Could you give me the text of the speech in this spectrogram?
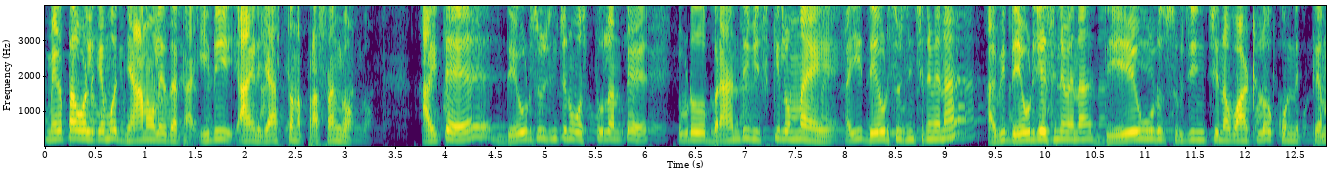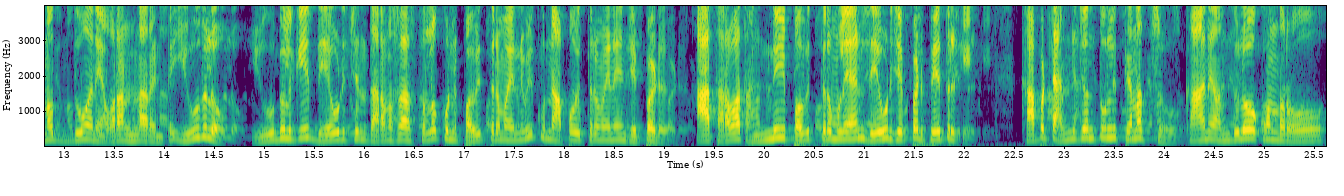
మిగతా వాళ్ళకేమో జ్ఞానం లేదట. ఇది ఆయన చేస్తున్న ప్రసంగం. అయితే దేవుడు సూచించిన వస్తువులు అంటే ఇప్పుడు బ్రాందీ విస్కీలు ఉన్నాయి అవి దేవుడు సూచించినవేనా? అవి దేవుడు చేసినవేనా? దేవుడు సృజించిన వాటిలో కొన్ని తినొద్దు అని ఎవరంటున్నారంటే యూదులు. యూదులకి దేవుడిచ్చిన ధర్మశాస్త్రంలో కొన్ని పవిత్రమైనవి కొన్ని అపవిత్రమైనవి అని చెప్పాడు. ఆ తర్వాత అన్ని పవిత్రములే అని దేవుడు చెప్పాడు పేతురికి. కాబట్టి అన్ని జంతువుల్ని తినచ్చు కానీ అందులో కొందరు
